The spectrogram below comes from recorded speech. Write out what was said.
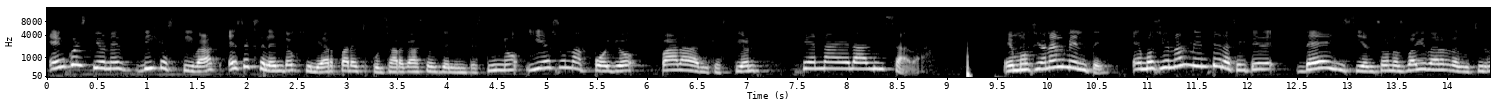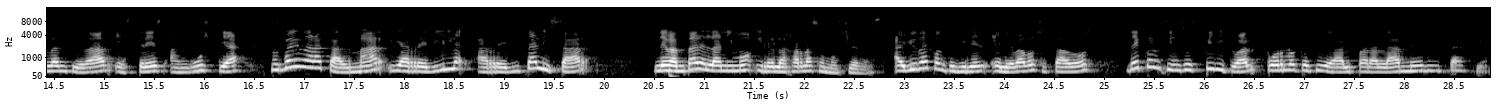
En cuestiones digestivas es excelente auxiliar para expulsar gases del intestino y es un apoyo para la digestión generalizada. Emocionalmente, emocionalmente el aceite de incienso nos va a ayudar a reducir la ansiedad, estrés, angustia, nos va a ayudar a calmar y a, revitalizar levantar el ánimo y relajar las emociones. Ayuda a conseguir elevados estados de conciencia espiritual, por lo que es ideal para la meditación.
